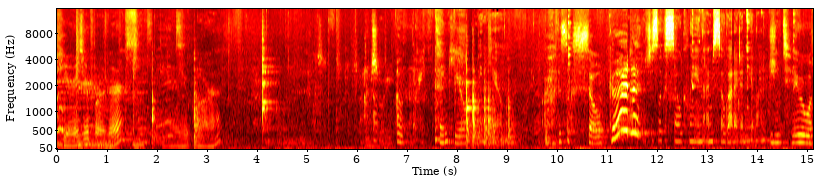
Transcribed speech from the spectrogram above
Oh. here is your burger. There you are. I'm sorry. Oh, great. Thank you. Thank you. Oh, this looks so good. It just looks so clean. I'm so glad I didn't eat lunch. Me too.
